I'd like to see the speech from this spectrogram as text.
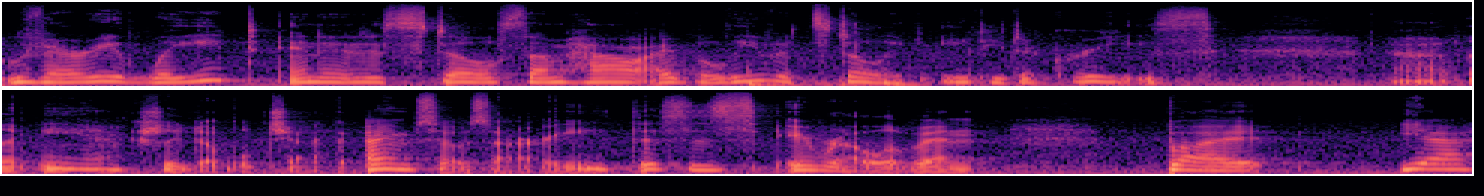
very late and it is still somehow I believe it's still like 80 degrees. Uh, let me actually double check. I'm so sorry. This is irrelevant. But yeah,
